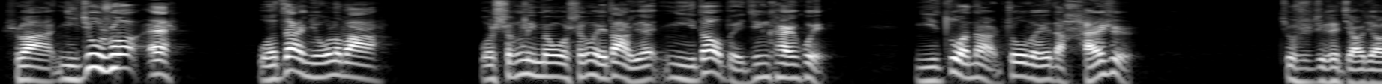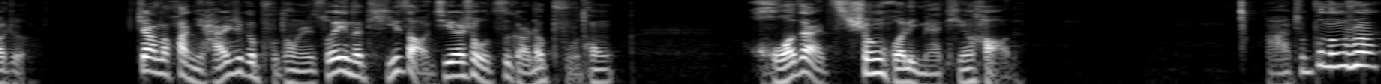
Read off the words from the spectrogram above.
是吧？你就说，哎，我再牛了吧？我省里面我省委大员，你到北京开会，你坐那儿，周围的还是就是这个佼佼者。这样的话，你还是个普通人。所以呢，提早接受自个儿的普通，活在生活里面挺好的。啊，就不能说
